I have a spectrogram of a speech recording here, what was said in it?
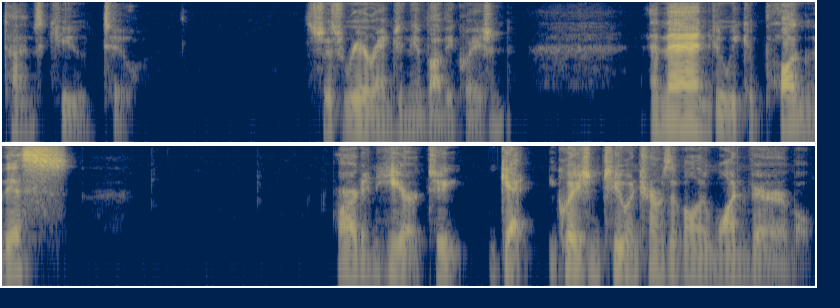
times Q2. It's just rearranging the above equation. And then we could plug this part in here to get equation 2 in terms of only one variable.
